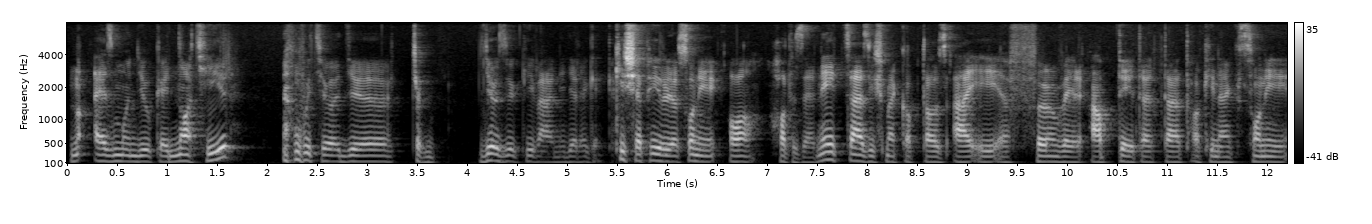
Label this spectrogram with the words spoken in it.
Na, ez mondjuk egy nagy hír, úgyhogy csak győzők kívánni gyerekek. Kisebb hír, hogy a Sony A6400 is megkapta az IAF firmware update-et, tehát akinek Sony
